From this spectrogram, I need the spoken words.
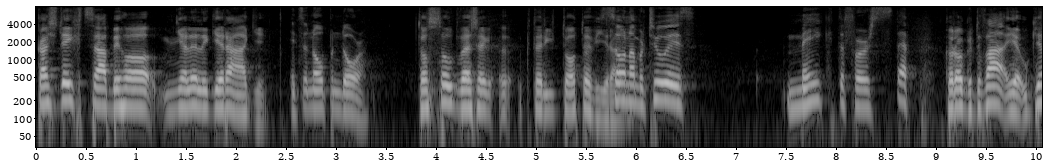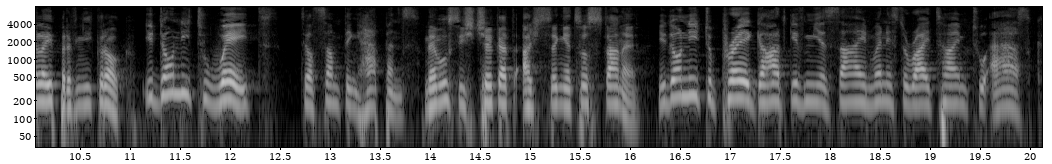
Každý chce, aby ho měli lidi rádi. It's an open door. To jsou dveře, eh, který to otevírá. So, number two is make the first step. Krok dva je udělej první krok. You don't need to wait till something happens. Nemusíš čekat, až se něco stane. You don't need to pray, God, give me a sign. When is the right time to ask?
